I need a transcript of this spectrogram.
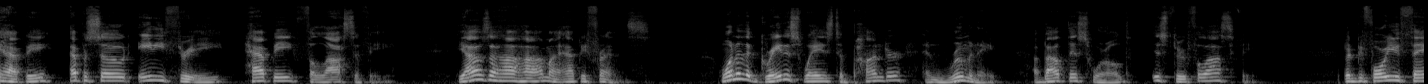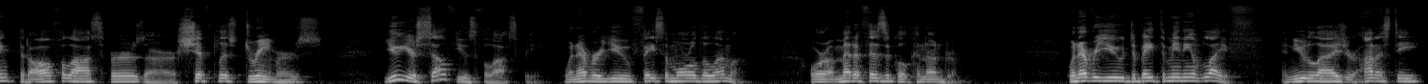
Happy, Episode 83 Happy Philosophy. Yowza ha ha, my happy friends. One of the greatest ways to ponder and ruminate about this world is through philosophy. But before you think that all philosophers are shiftless dreamers, you yourself use philosophy whenever you face a moral dilemma or a metaphysical conundrum, whenever you debate the meaning of life and utilize your honesty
